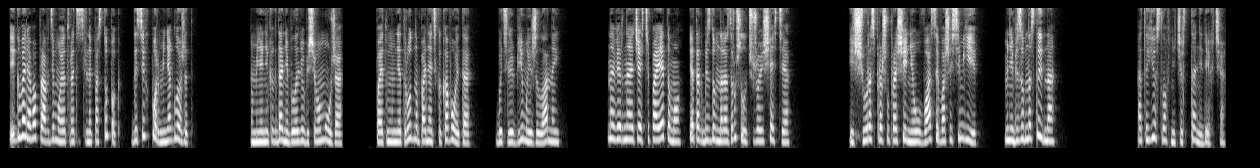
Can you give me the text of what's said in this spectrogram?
И, говоря по правде, мой отвратительный поступок до сих пор меня гложет. У меня никогда не было любящего мужа, поэтому мне трудно понять, каково это — быть любимой и желанной. Наверное, отчасти поэтому я так бездумно разрушила чужое счастье. Еще раз прошу прощения у вас и вашей семьи. Мне безумно стыдно. От ее слов ни черта не легче.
